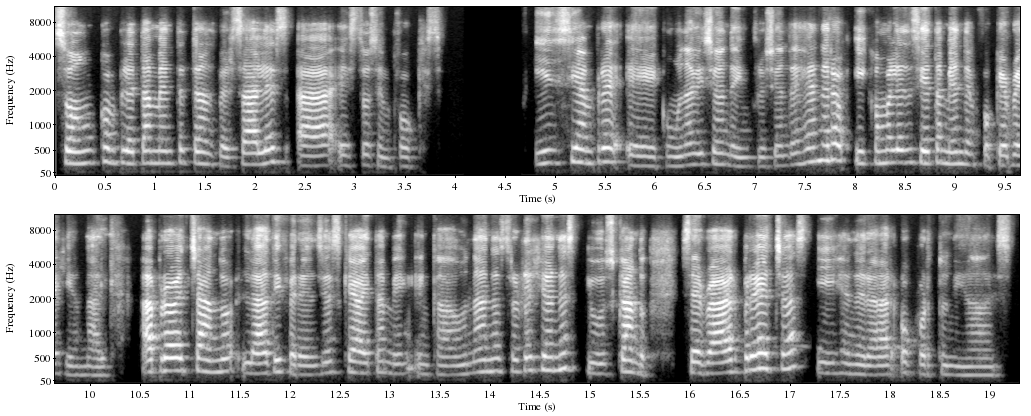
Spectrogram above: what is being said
son completamente transversales a estos enfoques. Y siempre eh, con una visión de inclusión de género y, como les decía, también de enfoque regional, aprovechando las diferencias que hay también en cada una de nuestras regiones y buscando cerrar brechas y generar oportunidades.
